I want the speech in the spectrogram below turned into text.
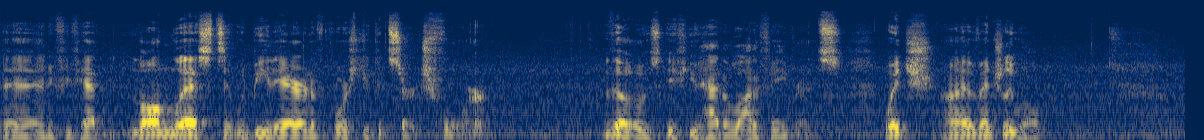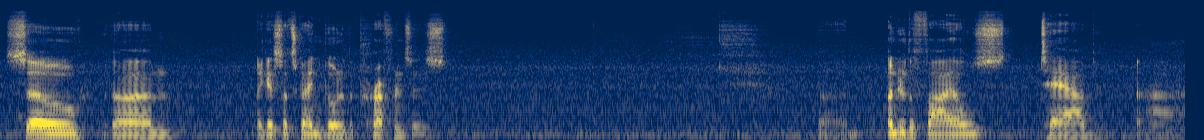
And if you've had long lists, it would be there, and of course you could search for those if you had a lot of favorites, which I eventually will. So, um, I guess let's go ahead and go to the preferences. Um, under the files tab, uh,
